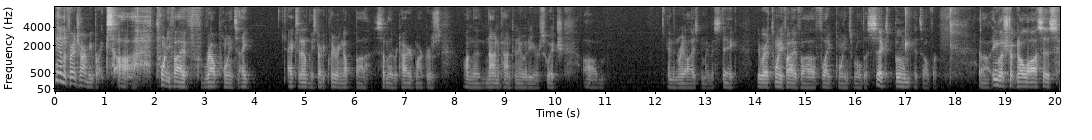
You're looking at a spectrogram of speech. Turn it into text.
And the French army breaks. Uh, 25 rout points. I accidentally started clearing up uh, some of the retired markers on the non-continuity or switch um, and then realized my mistake. They were at 25 uh, flight points, rolled a 6, boom, it's over. Uh, English took no losses,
